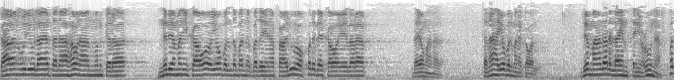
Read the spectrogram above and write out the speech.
کان او دی ولایت ناهون عن منکرا نبی منی کاو یو بل د بدینه فعلوه خپل به کاو غیلره دا یو معنا ده تنه یو بل منع کول دو معنا ده لا يمتنعون خپل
